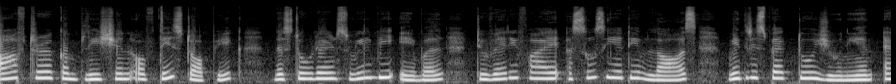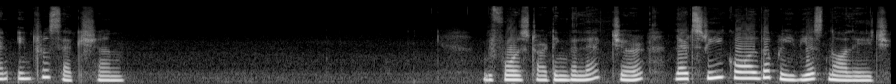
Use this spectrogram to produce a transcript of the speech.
After completion of this topic, the students will be able to verify associative laws with respect to union and intersection. Before starting the lecture, let's recall the previous knowledge.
